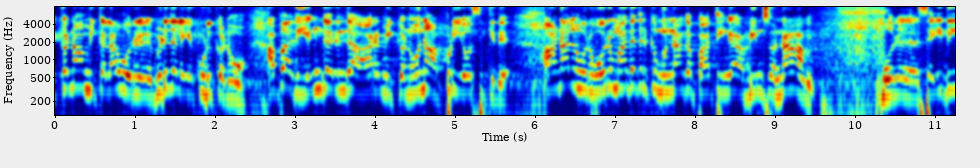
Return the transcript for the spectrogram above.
எக்கனாமிக்கலா ஒரு விடுதலையை கொடுக்கணும். அப்ப அது எங்க இருந்து ஆரம்பிக்கணும்னு அப்படி யோசிக்குது. ஆனால் ஒரு ஒரு மாதத்திற்கு முன்னாக பாத்தீங்க அப்படின்னு சொன்னா ஒரு செய்தி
